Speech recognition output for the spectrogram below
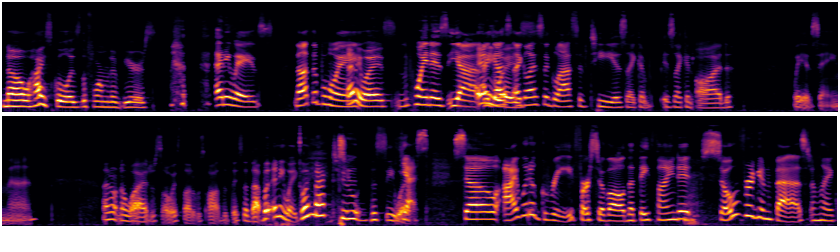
no, high school is the formative years. Anyways, not the point. Anyways, the point is, yeah, I guess I guess a glass of tea is like a is like an odd way of saying that. I don't know why. I just always thought it was odd that they said that. But anyway, going back to, To- the sea whip. Yes. So I would agree, first of all, that they find it so friggin' fast. I'm like,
